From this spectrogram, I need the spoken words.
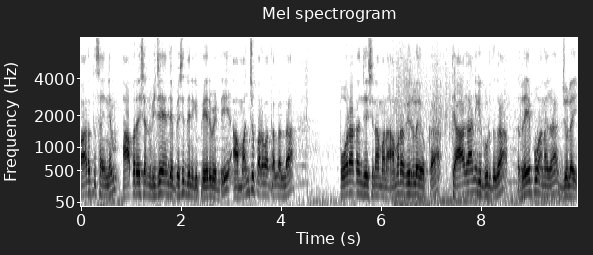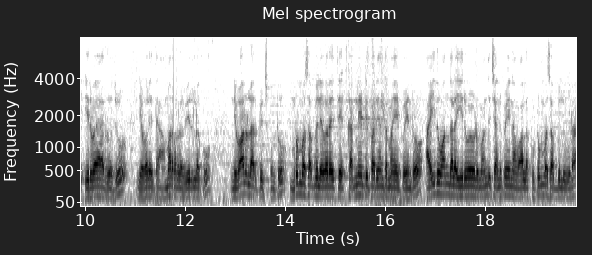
భారత సైన్యం ఆపరేషన్ విజయ్ అని చెప్పేసి దీనికి పేరు పెట్టి ఆ మంచు పర్వతాలల్లో పోరాటం చేసిన మన అమరవీరుల యొక్క త్యాగానికి గుర్తుగా రేపు అనగా జూలై ఇరవై ఆరు రోజు ఎవరైతే అమరవీరులకు నివాళులు అర్పించుకుంటూ కుటుంబ సభ్యులు ఎవరైతే కన్నీటి పర్యంతమైపోయినరో ఐదు వందల ఇరవై ఏడు మంది చనిపోయిన వాళ్ళ కుటుంబ సభ్యులు కూడా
